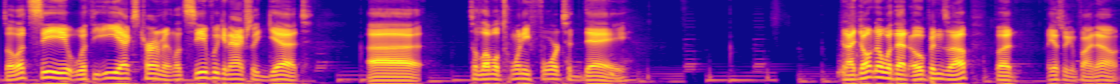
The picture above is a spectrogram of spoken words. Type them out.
So let's see with the EX tournament, let's see if we can actually get uh, to level 24 today. And I don't know what that opens up, but I guess we can find out.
